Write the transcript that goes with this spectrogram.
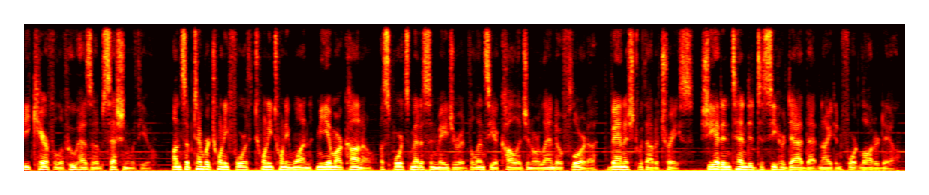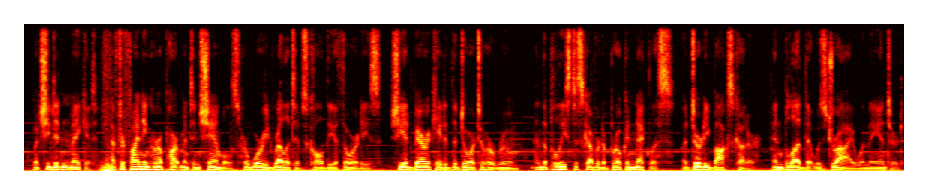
Be careful of who has an obsession with you. On September 24, 2021, Miya Marcano, a sports medicine major at Valencia College in Orlando, Florida, vanished without a trace. She had intended to see her dad that night in Fort Lauderdale, but she didn't make it. After finding her apartment in shambles, her worried relatives called the authorities. She had barricaded the door to her room, and the police discovered a broken necklace, a dirty box cutter, and blood that was dry when they entered.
